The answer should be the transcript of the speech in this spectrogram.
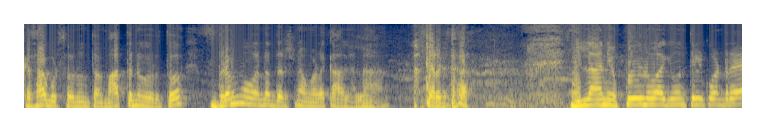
ಕಸ ಗುಡಿಸೋನು ಅಂತ ಮಾತನ್ನು ಹೊರತು ಬ್ರಹ್ಮವನ್ನು ದರ್ಶನ ಮಾಡೋಕ್ಕಾಗಲ್ಲ. ಕರೆಕ್ಟಾ ಇಲ್ಲ, ನೀವು ಪೂರ್ಣವಾಗಿ ಒಂದು ತಿಳ್ಕೊಂಡ್ರೆ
